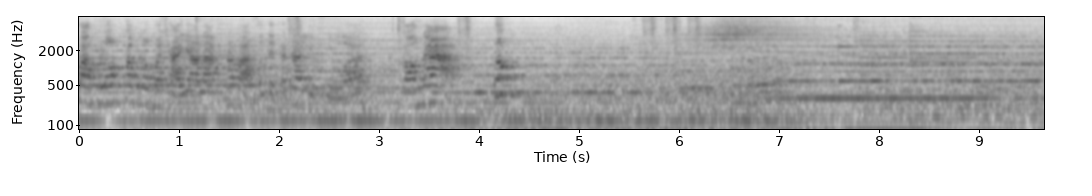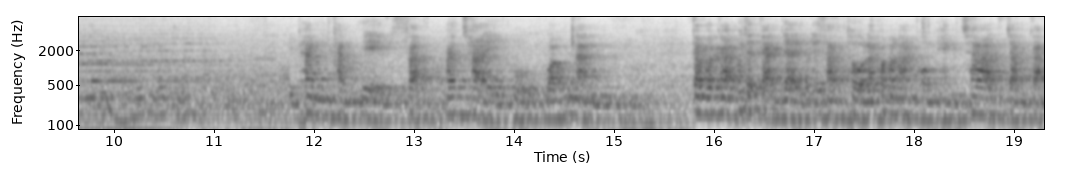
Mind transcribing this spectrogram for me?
ความเคารพพระบรมฉายาลักษณ์พระบาทสมเด็จพระเจ้าอยู่หัวกองหน้าปึ๊บท่านพันเอกสัตพระชัยภูวัฒนันกรรมการผู้จัดการใหญ่บริษัทโทรและคมนาคมแห่งชาติ จำกัด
